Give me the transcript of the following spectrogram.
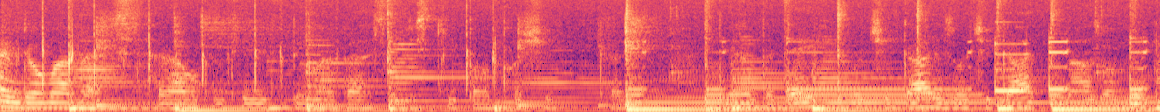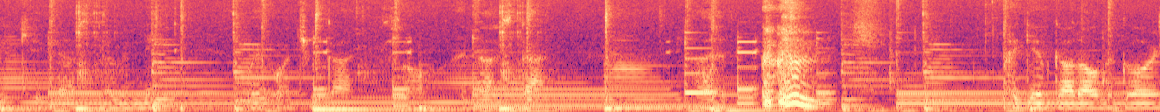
I am doing my best, and I will continue to do my best and just keep on pushing. Because at the end of the day, what you got is what you got. You might as well make a kick-ass lemonade with what you got. So, and that's that. I, I give God all the glory.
